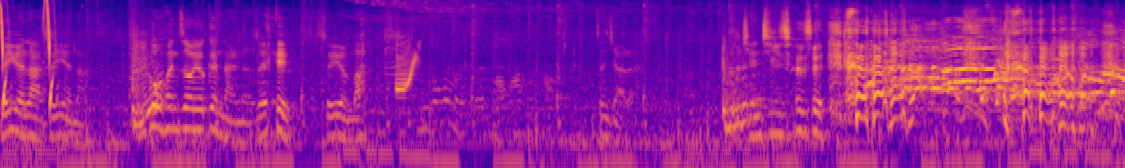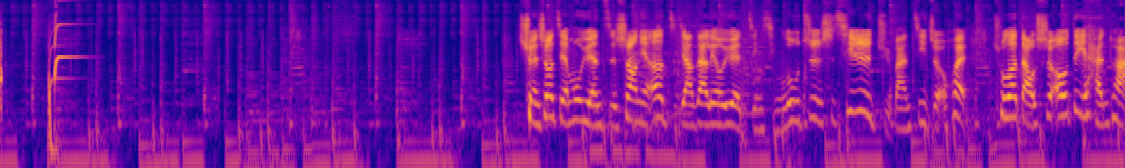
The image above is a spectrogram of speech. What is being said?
随缘啦，随缘啦。过婚之后又更难了，所以随缘吧。真假的？我前妻就是。选秀节目《原子少年二》即将在六月进行录制，十七日举办记者会。除了导师欧弟，韩团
